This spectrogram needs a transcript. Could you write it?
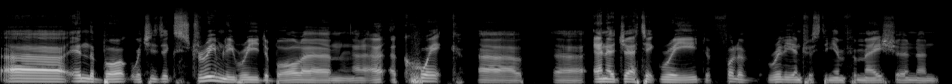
uh, in the book, which is extremely readable, um, a, a, quick, uh, uh, energetic read, full of really interesting information and,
